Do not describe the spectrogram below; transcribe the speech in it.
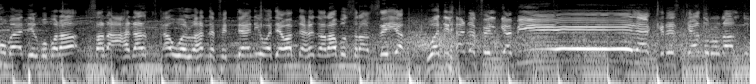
نجوم هذه المباراة صنع هدف الأول والهدف الثاني وادي أمامنا هنا راموس رأسية وادي الهدف الجميل كريستيانو رونالدو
